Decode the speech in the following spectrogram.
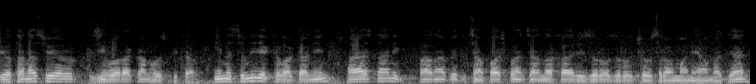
70-րդ զինվորական հոսպիտալ։ 93 թվականին Հայաստանի Հանրապետության Պաշտպանության նախարարի 004 հրամանի համաձայն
